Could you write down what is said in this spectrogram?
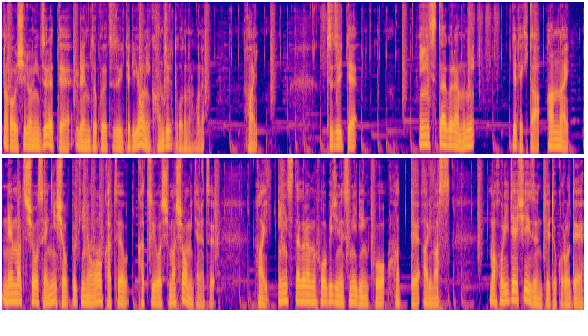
なんか後ろにずれて連続で続いてるように感じるってことなのかね。はい。続いて、インスタグラムに出てきた案内。年末商戦にショップ機能を活用活用しましょうみたいなやつ。はい。インスタグラム for ビジネスにリンクを貼ってあります。まあ、ホリデーシーズンっていうところで、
